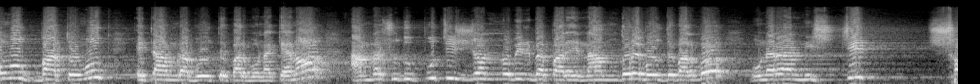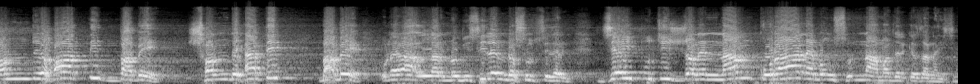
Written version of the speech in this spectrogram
অমুক বা তমুক এটা আমরা বলতে পারব না। কেন? আমরা শুধু পঁচিশ জন নবীর ব্যাপারে নাম ধরে বলতে পারব, ওনারা নিশ্চিত সন্দেহাতীত ভাবে সন্দেহাতীত ভাবে ওনারা আল্লাহর নবী ছিলেন, রসুল ছিলেন। যেই পঁচিশ জনের নাম কোরআন এবং সুন্না আমাদেরকে জানাইছে।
